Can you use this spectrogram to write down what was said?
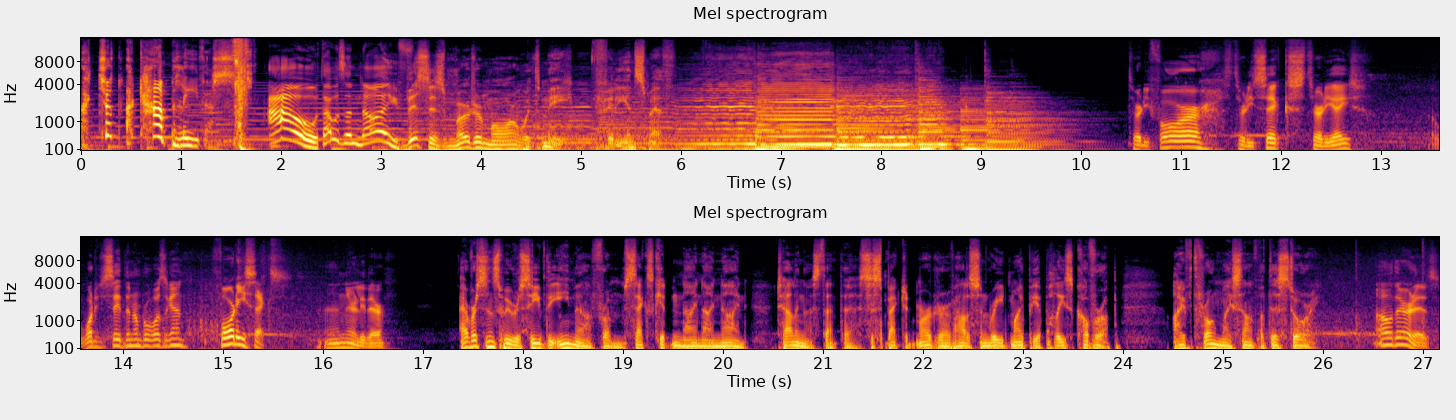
I just, I can't believe it. Ow, that was a knife. This is Murder More with me, Finian Smith. 34, 36, 38. What did you say the number was again? 46. Uh, nearly there. Ever since we received the email from SexKitten999 telling us that the suspected murder of Alison Reed might be a police cover up, I've thrown myself at this story. Oh, there it is.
